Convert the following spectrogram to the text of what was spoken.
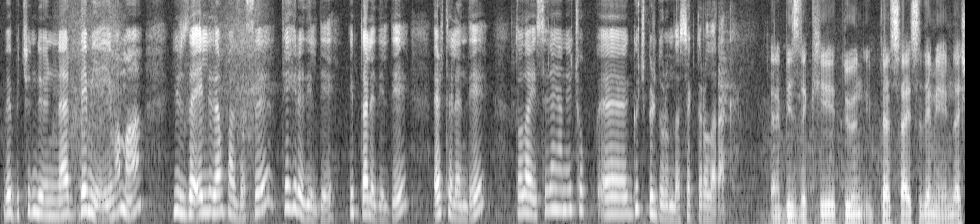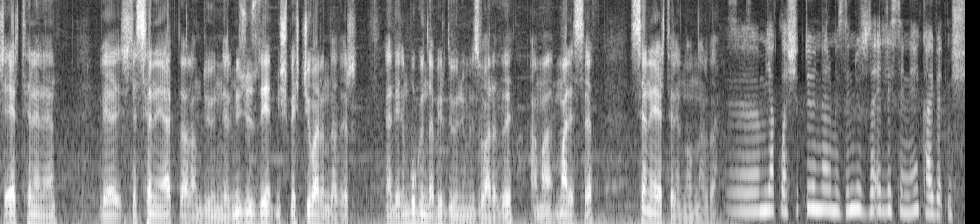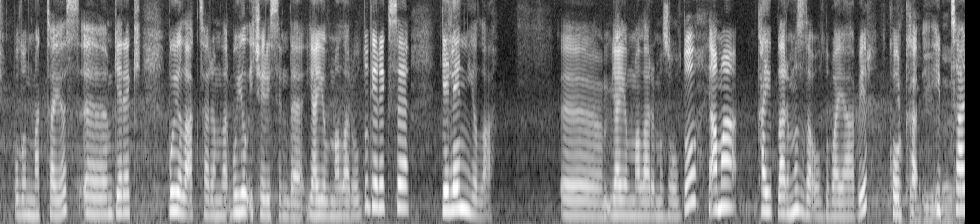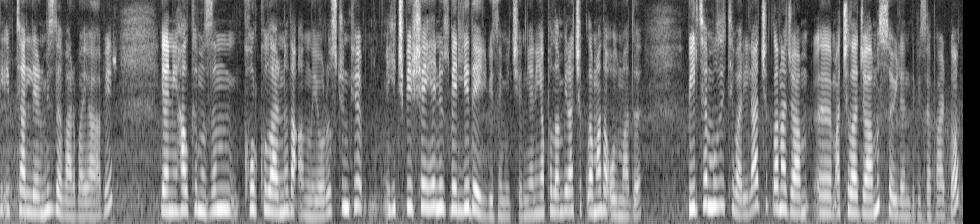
ve bütün düğünler demeyeyim ama %50'den fazlası tehir edildi, iptal edildi, ertelendi. Dolayısıyla yani çok e, güç bir durumda sektör olarak. Yani bizdeki düğün iptal sayısı demeyeyim de işte ertelenen ve işte seneye aktaran düğünlerimiz %75 civarındadır. Yani diyelim bugün de bir düğünümüz vardı ama maalesef seneye ertelendi onlar da. Ee, Yaklaşık düğünlerimizin %50'sini kaybetmiş bulunmaktayız. Gerek bu yıla aktarımlar, bu yıl içerisinde yayılmalar oldu, gerekse gelen yıla yayılmalarımız oldu. Ama kayıplarımız da oldu bayağı bir. Korka, iptal iptallerimiz de var bayağı bir. Yani halkımızın korkularını da anlıyoruz. Çünkü hiçbir şey henüz belli değil bizim için. Yani yapılan bir açıklama da olmadı. 1 Temmuz itibariyle açıklanacağım, e, açılacağımız söylendi bize pardon.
